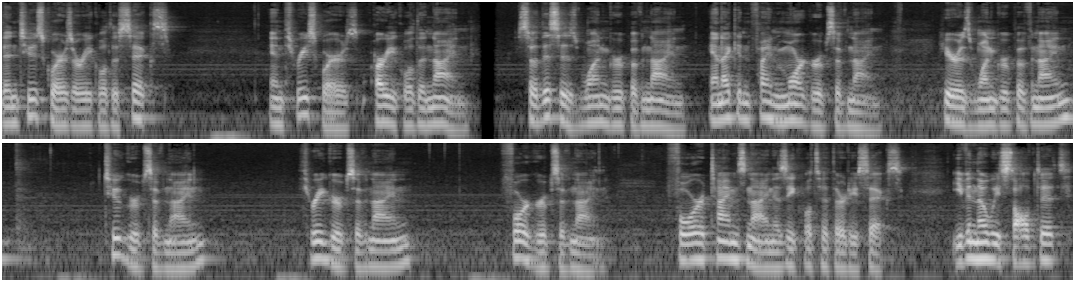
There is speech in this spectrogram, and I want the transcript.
then two squares are equal to 6, and three squares are equal to 9. So this is one group of 9, and I can find more groups of 9. Here is one group of 9, two groups of 9, three groups of 9, four groups of 9. 4 times 9 is equal to 36. Even though we solved it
